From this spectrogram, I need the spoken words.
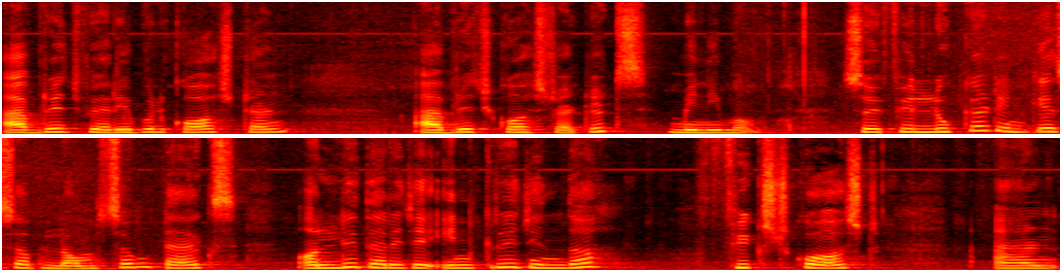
average variable cost and average cost at its minimum. So, if you look at in case of lump sum tax only there is a increase in the fixed cost and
